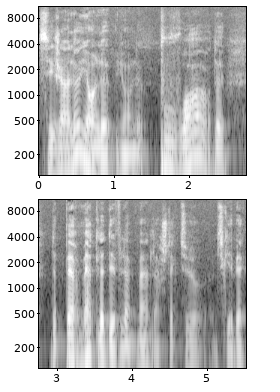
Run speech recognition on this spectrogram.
ces gens-là, ils, ont le- ils ont le pouvoir de, de permettre le développement de l'architecture du Québec.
